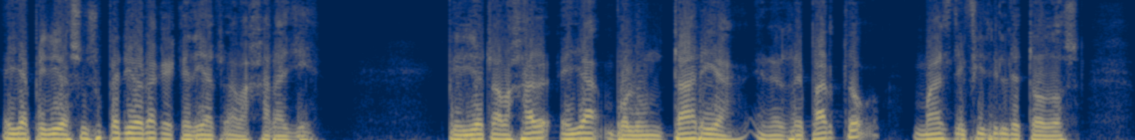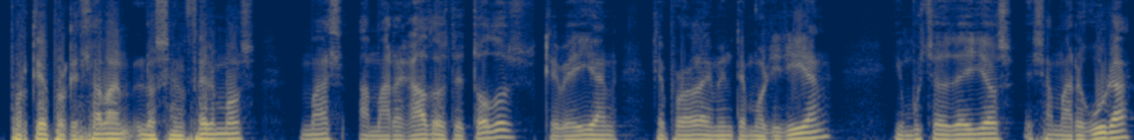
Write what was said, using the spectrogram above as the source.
ella pidió a su superiora que quería trabajar allí. Pidió trabajar ella voluntaria en el reparto más difícil de todos. ¿Por qué? Porque estaban los enfermos más amargados de todos, que veían que probablemente morirían, y muchos de ellos esa amargura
